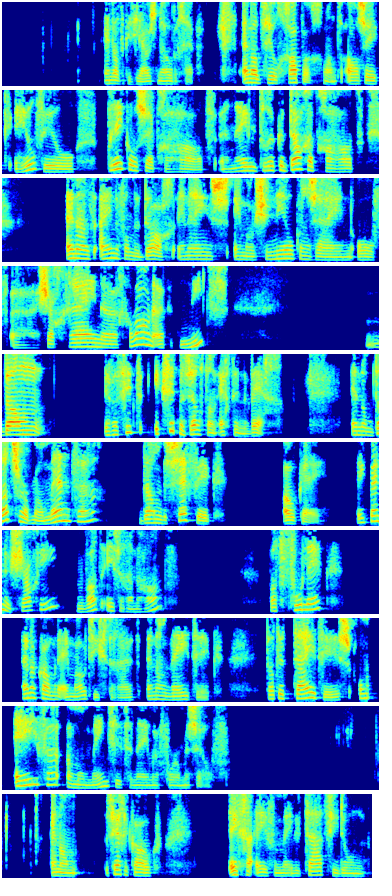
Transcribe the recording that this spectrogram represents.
en dat ik het juist nodig heb. En dat is heel grappig, want als ik heel veel prikkels heb gehad, een hele drukke dag heb gehad, en aan het einde van de dag ineens emotioneel kan zijn of uh, chagrijnig, gewoon uit het niets, dan, dan zit ik zit mezelf dan echt in de weg. En op dat soort momenten, dan besef ik, oké, ik ben nu shaggy, wat is er aan de hand? Wat voel ik? En dan komen de emoties eruit en dan weet ik dat het tijd is om even een momentje te nemen voor mezelf. En dan zeg ik ook, ik ga even meditatie doen.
